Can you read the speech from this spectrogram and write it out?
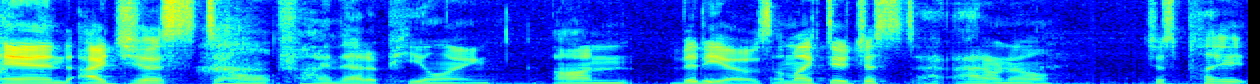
and i just don't find that appealing on videos i'm like dude just i I don't know just play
